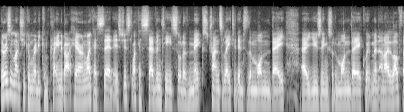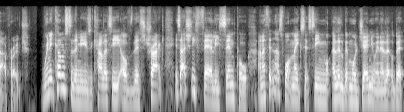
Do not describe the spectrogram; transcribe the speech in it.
There isn't much you can really complain about here, and like I said, it's just like a 70s sort of mix translated into the modern day uh, using sort of modern day equipment, and I love that approach. When it comes to the musicality of this track, it's actually fairly simple, and I think that's what makes it seem a little bit more genuine, a little bit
